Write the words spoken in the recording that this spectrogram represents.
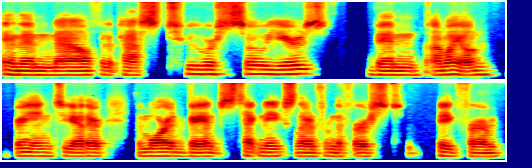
And then now for the past two or so years, been on my own, bringing together the more advanced techniques learned from the first big firm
